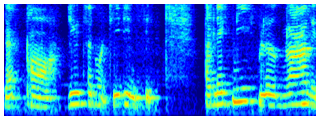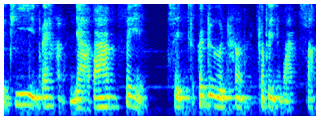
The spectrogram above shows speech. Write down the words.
และพอยื่นโฉนดที่ดินสิ ตาเล็กนี่เลิงล่าเลยพี่ไปหายาบ้างเสร็จเสร็จแล้วก็เดินหายก็เป็นวัดสัก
